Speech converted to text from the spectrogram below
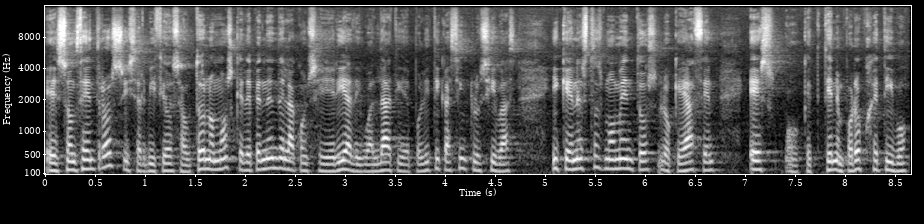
Eh, son centros y servicios autónomos que dependen de la Consellería de Igualdad y de Políticas Inclusivas y que en estos momentos lo que hacen es, o que tienen por objetivo,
